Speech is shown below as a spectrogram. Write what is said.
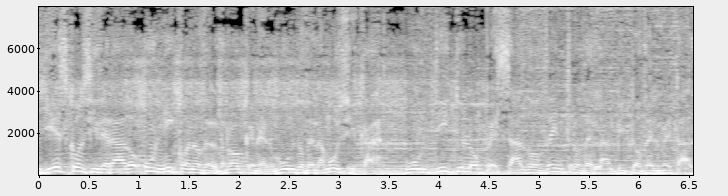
Y es considerado un ícono del rock en el mundo de la música, un título pesado dentro del ámbito del metal.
